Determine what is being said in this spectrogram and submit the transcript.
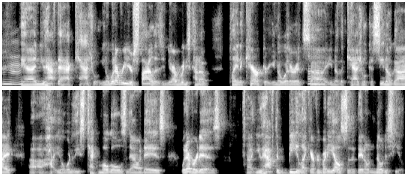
Mm-hmm. and you have to act casual. You know whatever your style is and you everybody's kind of playing a character, you know, whether it's, uh-huh. uh, you know, the casual casino guy, uh, uh you know, one of these tech moguls nowadays, whatever it is, uh, you have to be like everybody else so that they don't notice you.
